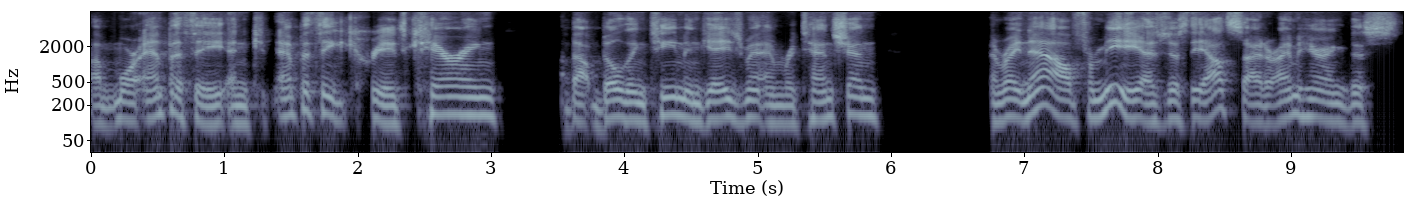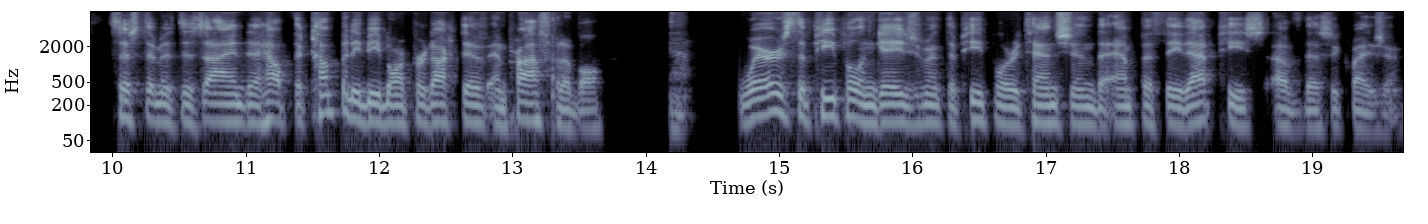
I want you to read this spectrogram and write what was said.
um, more empathy and empathy creates caring about building team engagement and retention. And right now for me as just the outsider i'm hearing this system is designed to help the company be more productive and profitable. Yeah. where's the people engagement the people retention the empathy that piece of this equation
